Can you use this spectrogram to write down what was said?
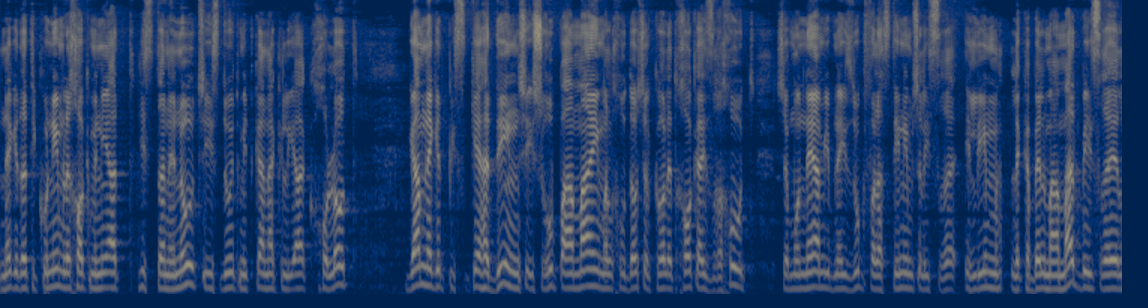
נגד התיקונים לחוק מניעת הסתננות שייסדו את מתקן הכליאה כחולות גם נגד פסקי הדין שאישרו פעמיים על חודו של כל את חוק האזרחות שמונע מבני זוג פלסטינים של ישראלים לקבל מעמד בישראל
